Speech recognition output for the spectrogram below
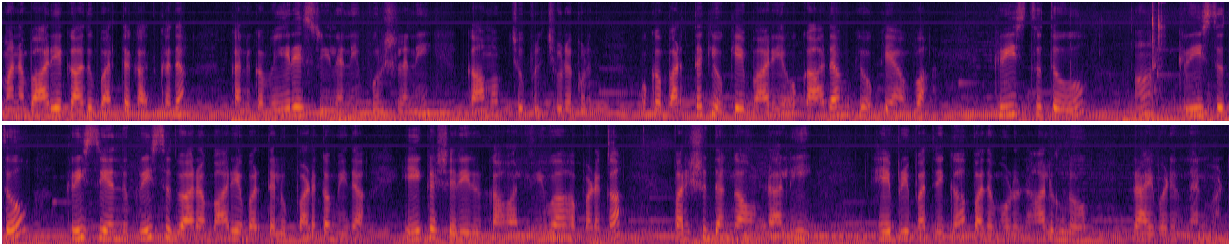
మన భార్య కాదు భర్త కాదు కదా? కనుక వేరే స్త్రీలని పురుషులని కామ చూపులు చూడకూడదు. ఒక భర్తకి ఒకే భార్య ఒక ఆదాంకి ఒకే అవ్వ. క్రీస్తుతో క్రీస్తుతో క్రీస్తు ఎందు క్రీస్తు ద్వారా భార్య భర్తలు పడక మీద ఏక శరీరం కావాలి. వివాహ పడక పరిశుద్ధంగా ఉండాలి. హేబ్రి పత్రిక పదమూడు నాలుగులో రాయబడి ఉందన్నమాట.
